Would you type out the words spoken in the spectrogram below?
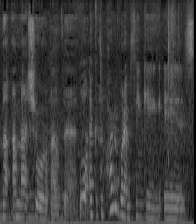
No, I'm not sure about that. Well, I, the part of what I'm thinking is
